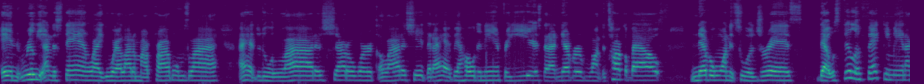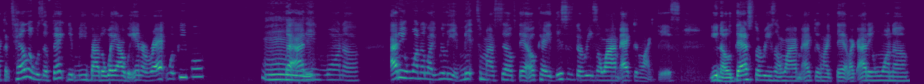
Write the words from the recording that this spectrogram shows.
and really understand like where a lot of my problems lie. I had to do a lot of shadow work, a lot of shit that I had been holding in for years that I never wanted to talk about, never wanted to address, that was still affecting me. And I could tell it was affecting me by the way I would interact with people. mm. but I Mm. didn't want to. I didn't want to like really admit to myself that okay, this is the reason why I'm acting like this. You know, that's the reason why I'm acting like that. Like I didn't want to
